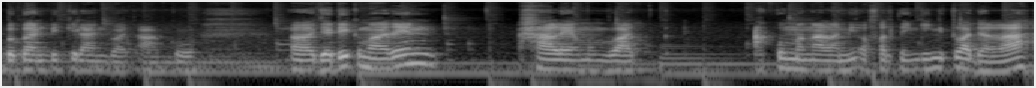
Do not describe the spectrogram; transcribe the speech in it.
beban pikiran buat aku. Uh, jadi kemarin hal yang membuat aku mengalami overthinking itu adalah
